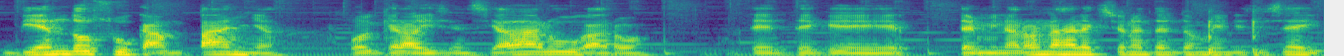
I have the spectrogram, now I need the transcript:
viendo su campaña, porque la licenciada Lúgaro, desde que terminaron las elecciones del 2016,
